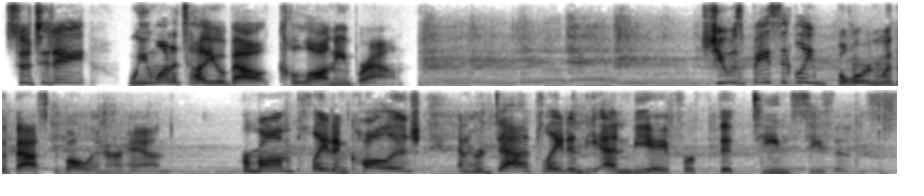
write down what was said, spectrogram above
So today, we want to tell you about Kalani Brown. She was basically born with a basketball in her hand. Her mom played in college, and her dad played in the NBA for 15 seasons.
